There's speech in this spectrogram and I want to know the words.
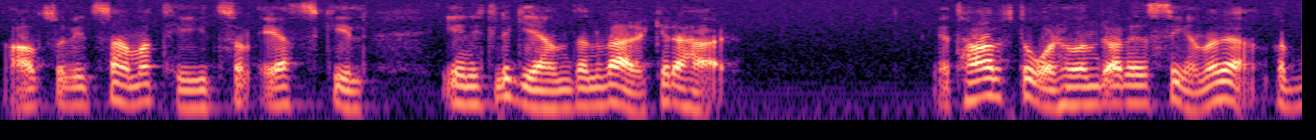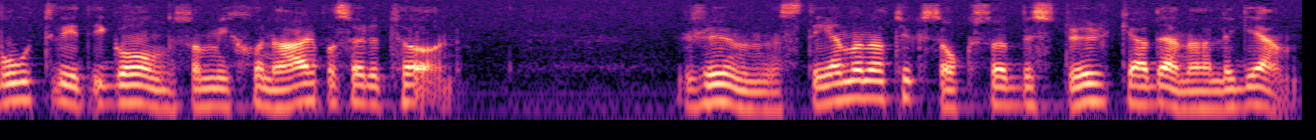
alltså vid samma tid som Eskil enligt legenden verkade här. Ett halvt århundrade senare var Botvid igång som missionär på Södertörn. Runstenarna tycks också bestyrka denna legend.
